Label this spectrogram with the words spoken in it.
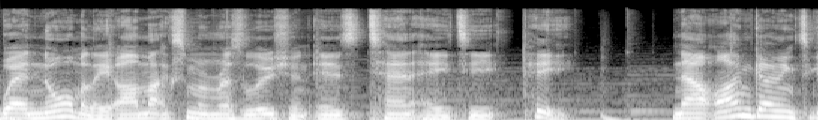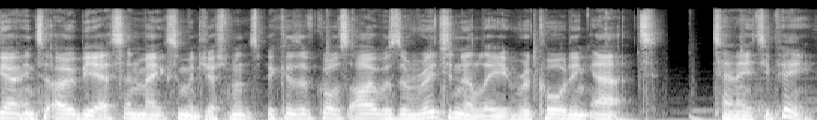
where normally our maximum resolution is 1080p. Now I'm going to go into OBS and make some adjustments because of course I was originally recording at 1080p.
